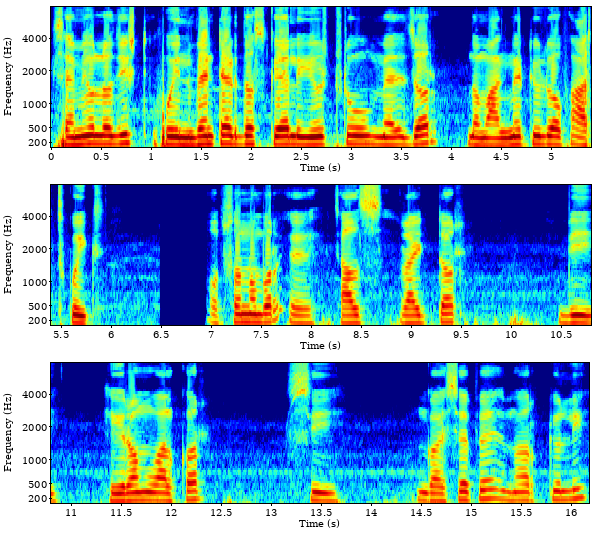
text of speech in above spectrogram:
semiologist who invented the scale used to measure the magnitude of earthquakes? Option number A Charles Reiter B Hiram Walker C Giuseppe Mercalli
